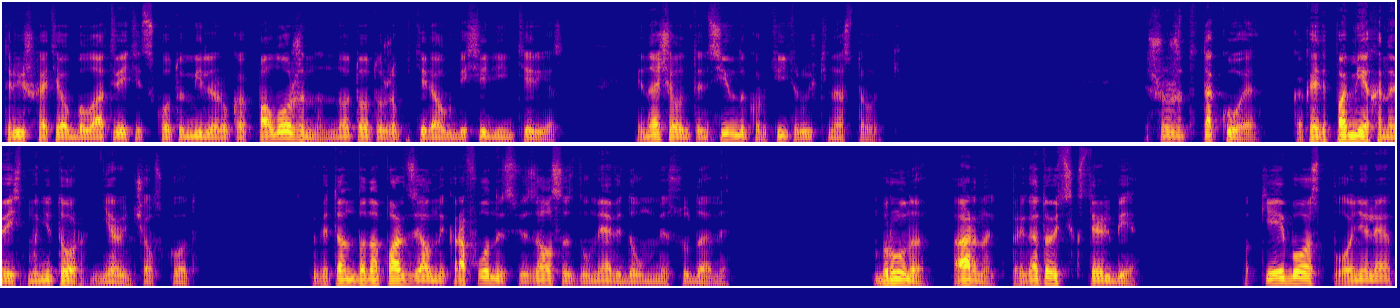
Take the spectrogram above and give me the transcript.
Триш хотел было ответить Скотту Миллеру как положено, но тот уже потерял к беседе интерес и начал интенсивно крутить ручки настройки. Что же это такое? Какая-то помеха на весь монитор», — нервничал Скотт. Капитан Бонапарт взял микрофон и связался с двумя ведомыми судами. Бруно, Арнольд, приготовьтесь к стрельбе. Окей, босс, поняли.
